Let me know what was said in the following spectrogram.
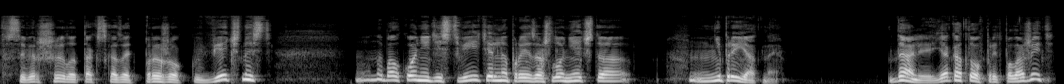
совершила, так сказать, прыжок в вечность, на балконе действительно произошло нечто неприятное. Далее, я готов предположить,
